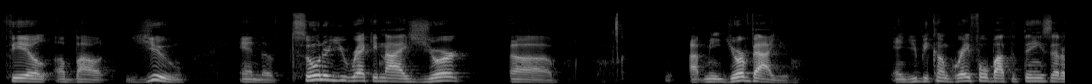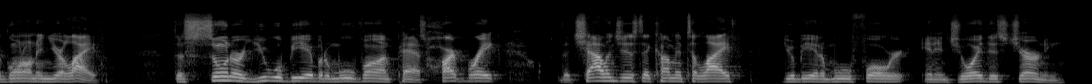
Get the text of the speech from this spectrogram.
feel about you? And the sooner you recognize your, uh, I mean, your value, and you become grateful about the things that are going on in your life, the sooner you will be able to move on past heartbreak, the challenges that come into life, you'll be able to move forward and enjoy this journey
